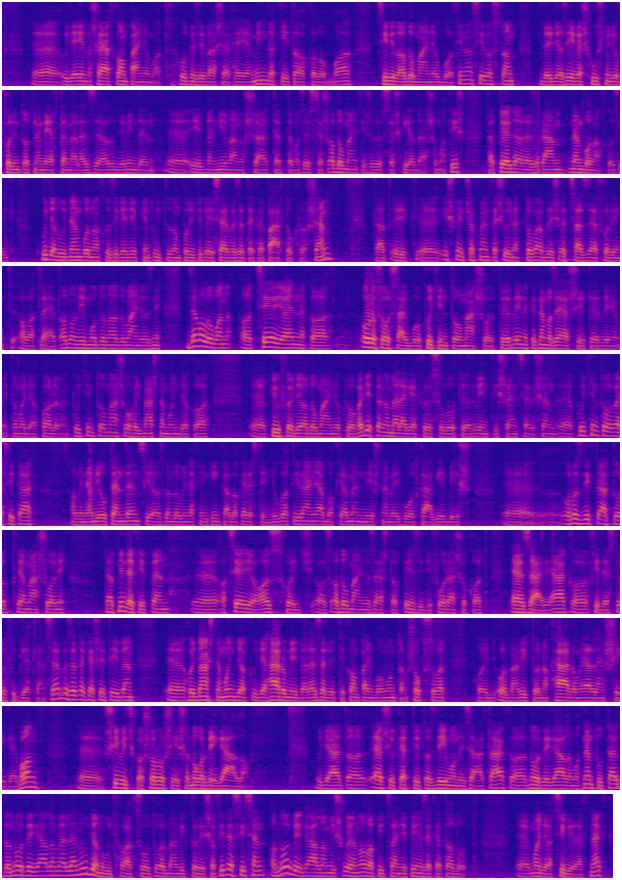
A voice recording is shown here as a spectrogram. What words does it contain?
Ugye én a saját kampányomat Hódmezővásárhelyen mind a két alkalommal civil adományokból finanszíroztam, de ugye az éves 20 millió forintot nem értem el ezzel, ugye minden évben nyilvánossá tettem az összes adományt és az összes kiadásomat is, tehát például ez rám nem vonatkozik. Ugyanúgy nem vonatkozik egyébként úgy tudom politikai szervezetekre, pártokra sem. Tehát ők ismét csak mentesülnek továbbra, és 500 ezer forint alatt lehet anonim módon adományozni. De valóban a célja ennek a Oroszországból Putyintól másolt törvénynek, ez nem az első törvény, amit a magyar parlament Putyintól másol, hogy más nem mondjak a külföldi adományokról, vagy éppen a melegekről szóló törvényt is rendszeresen Putyintól veszik át, ami nem jó tendencia, azt gondolom, hogy nekünk inkább a keresztény nyugat irányába kell menni, és nem egy volt KGB-s orosz diktátort kell másolni. Tehát mindenképpen a célja az, hogy az adományozást, a pénzügyi forrásokat elzárják a Fidesztől független szervezetek esetében, hogy más nem mondjak, ugye három évvel ezelőtti kampányból mondtam sokszor, hogy Orbán Viktornak három ellensége van, Simicska, Soros és a Norvég állam. Ugye hát az első kettőt az démonizálták, a norvég államot nem tudták, de a norvég állam ellen ugyanúgy harcolt Orbán Viktor és a Fidesz, hiszen a norvég állam is olyan alapítványi pénzeket adott magyar civileknek,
